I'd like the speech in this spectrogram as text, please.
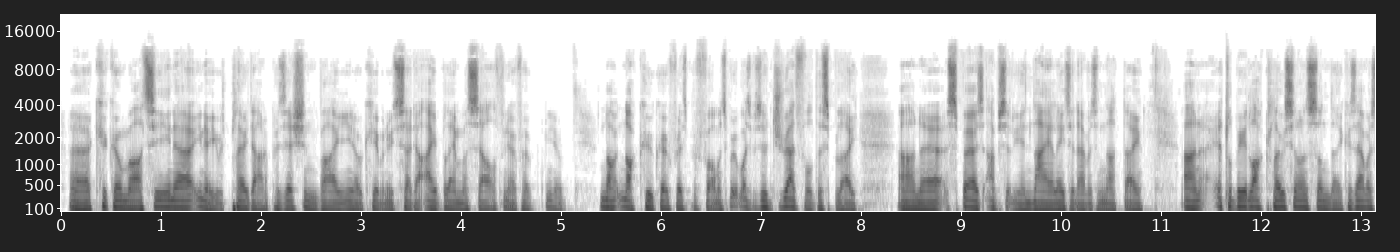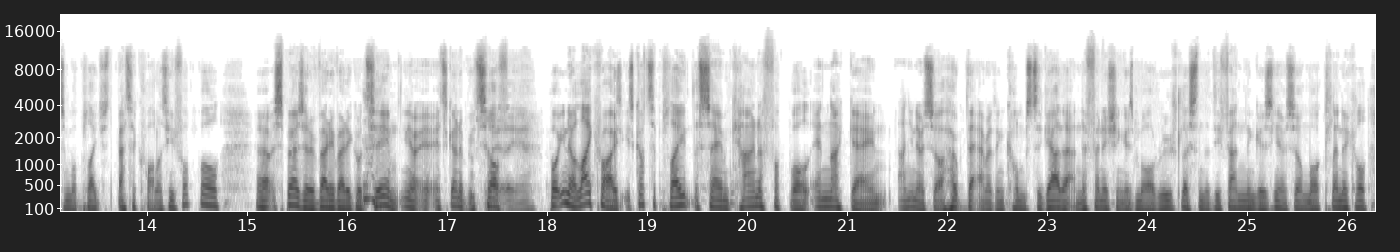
Uh, Cuco Martina, you know, he was played out of position by, you know, Koeman who said, I blame myself, you know, for, you know, not, not Cuco for his performance, but it was, it was a dreadful display. And uh, Spurs absolutely annihilated Everton that day. And it'll be a lot closer on Sunday because Everton will play just better quality football. Uh, Spurs are a very, very good team. You know, it- it's going to be tough. yeah. But, you know, likewise, he's got to play the same kind of football in that game. And, you know, so I hope that everything comes together and the finishing is more ruthless and the defending is, you know, so more clinical.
